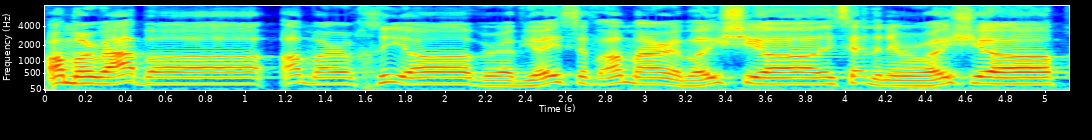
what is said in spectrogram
Amar Rabba, Amar Chia, Rav Yosef, Amar Rabbi Ishia. They said the name of Ishia.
